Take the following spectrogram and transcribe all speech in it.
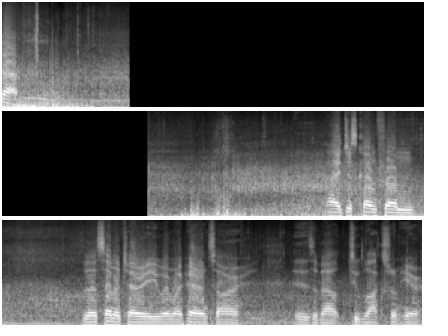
Stop. I just come from the cemetery where my parents are is about two blocks from here.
